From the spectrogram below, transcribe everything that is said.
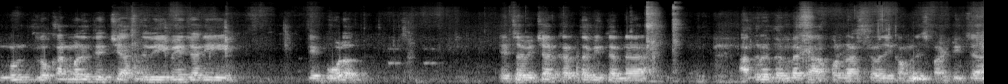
म्हणून लोकांमध्ये त्यांची असलेली इमेज आणि एक ओळख याचा विचार करता मी त्यांना आग्रह धरला का आपण राष्ट्रवादी काँग्रेस पार्टीच्या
